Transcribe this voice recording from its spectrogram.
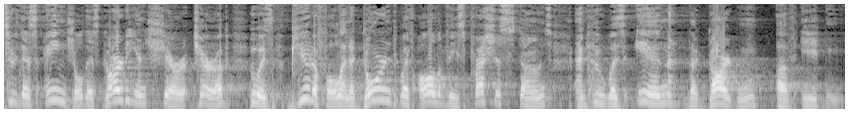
to this angel, this guardian cherub, who is beautiful and adorned with all of these precious stones, and who was in the Garden of Eden.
